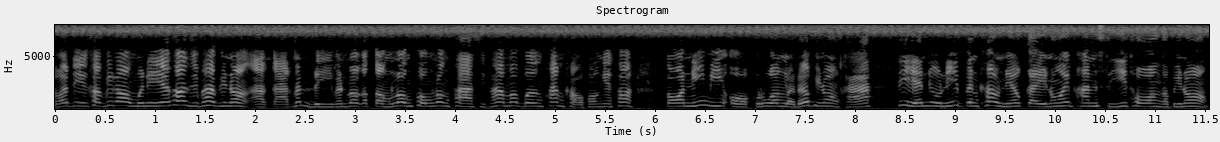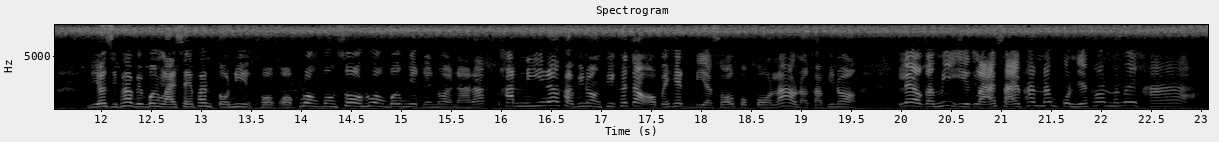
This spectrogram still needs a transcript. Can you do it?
สวัสดีครับพี่น้องมือนี้ยายท่อนสิพาพพี่น้องอากาศมันดีมันบ่ก็ต้องลงทงลงทาสิพาพมาเบิงพันเขาของยายท่อน ตอนนี้มีออกรวงแล้วเด้อพี่น้องคะที่เห็นอยู่นี้เป็นข้าวเหนียวไก่น้อยพันสีทองค่ะพี่น้องเดี๋ยวสิพาพไปเบิงหลายสายพันธุ์ตัวนี้ถอกออกร่วงเบิงโซ่ร่วงเบิงเม็ดน้อยๆนะรักพันนี้นะค่ะพี่น้องที่เขาเจะเอาไปเฮ็ดเบียร์สปปลาวนะคะพี่น้องแล้วก็มีอีกหลายสายพันธุ์น้ำกลนยายท่อนมาเลยค่ะ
